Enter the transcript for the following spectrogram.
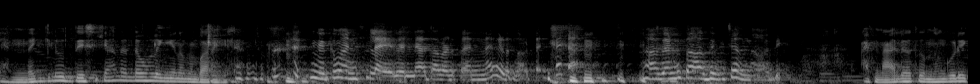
എന്തെങ്കിലും ഉദ്ദേശിക്കാണ്ട് എന്റെ മോൾ ഇങ്ങനൊന്നും പറയില്ല. നിങ്ങക്ക് മനസ്സിലായതല്ല? അത് അവിടെ തന്നെ കിടന്നോട്ടെ? അതാണ് സാധിപ്പിച്ചെന്നാ മതി. എന്നാലും അതൊന്നും കൂടി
